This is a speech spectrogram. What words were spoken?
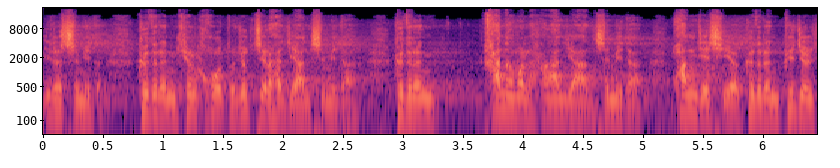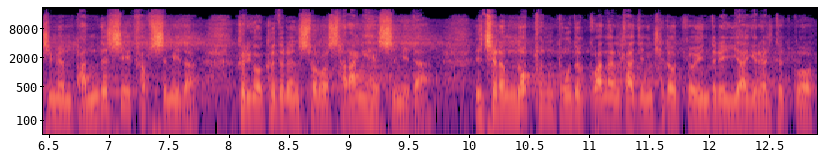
이렇습니다. 그들은 결코 도적질하지 않습니다. 그들은 간음을 항하지 않습니다. 황제시여 그들은 빚을 지면 반드시 갚습니다. 그리고 그들은 서로 사랑했습니다. 이처럼 높은 도덕관을 가진 기독교인들의 이야기를 듣고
